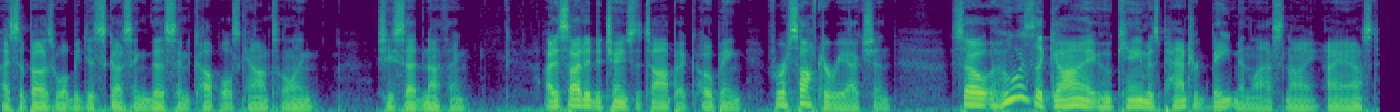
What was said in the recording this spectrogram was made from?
I suppose we'll be discussing this in couples counseling. She said nothing. I decided to change the topic, hoping for a softer reaction. So, who was the guy who came as Patrick Bateman last night? I asked.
